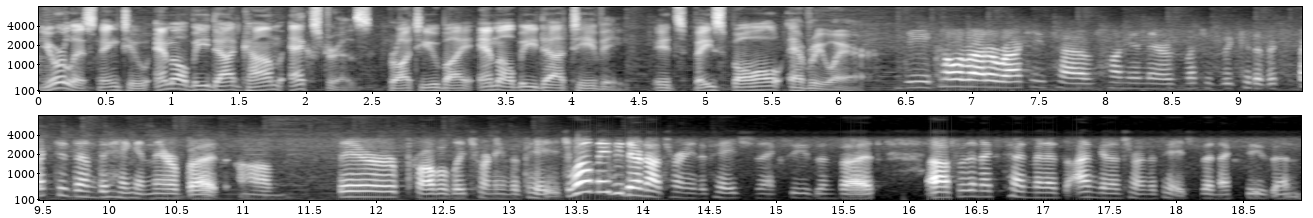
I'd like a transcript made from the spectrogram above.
You're listening to MLB.com Extras, brought to you by MLB.tv. It's baseball everywhere. The Colorado Rockies have hung in there as much as we could have expected them to hang in there, but um, they're probably turning the page. Well, maybe they're not turning the page next season, but uh, for the next 10 minutes, I'm going to turn the page to the next season,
